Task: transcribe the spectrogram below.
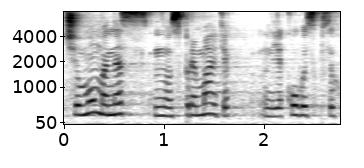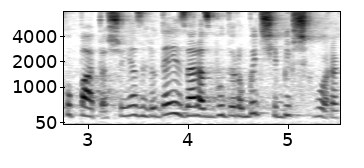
чому мене ну, сприймають як якогось психопата, що я з людей зараз буду робити ще більш хворих.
